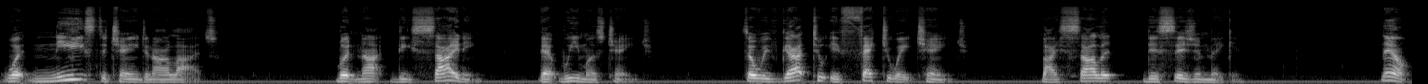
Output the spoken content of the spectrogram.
what needs to change in our lives, but not deciding that we must change. So we've got to effectuate change by solid decision making. Now,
